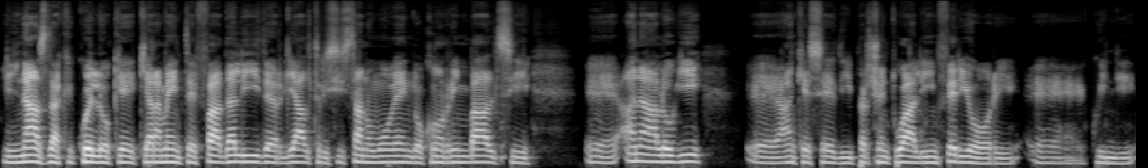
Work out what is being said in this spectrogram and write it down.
il Nasdaq è quello che chiaramente fa da leader, gli altri si stanno muovendo con rimbalzi eh, analoghi, eh, anche se di percentuali inferiori, eh, quindi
